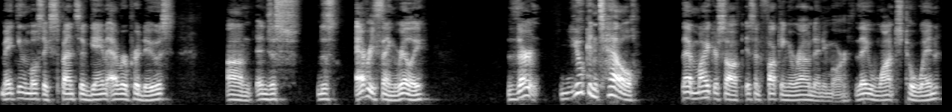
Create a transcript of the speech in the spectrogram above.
making the most expensive game ever produced, um, and just just everything really, they're you can tell that Microsoft isn't fucking around anymore. They want to win.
